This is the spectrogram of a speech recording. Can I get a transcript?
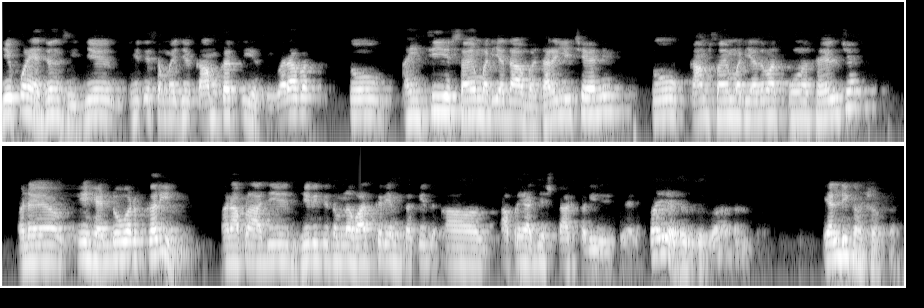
જે પણ એજન્સી જે જે તે સમયે જે કામ કરતી હતી બરાબર? તો અહીંથી સમય મર્યાદા વધારેલી છે એની તો કામ સમય મર્યાદામાં જ પૂર્ણ થયેલ છે અને એ હેન્ડઓવર કરી અને આપણે આજે જે રીતે તમને વાત કરી એમ તકે આપણે આજે સ્ટાર્ટ કરી કામ કરે? LD construction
